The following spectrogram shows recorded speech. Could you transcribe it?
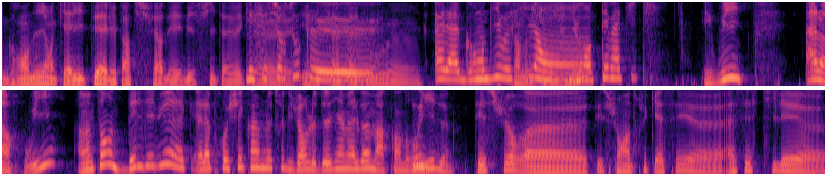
grandi en qualité, elle est partie faire des, des feats avec Mais c'est surtout que-. Elle a grandi aussi en thématique. Et oui, alors oui, en même temps dès le début elle, approchait quand même le truc, genre le deuxième album Arc Android, t'es sur euh, t'es sur un truc assez euh, assez stylé. euh,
